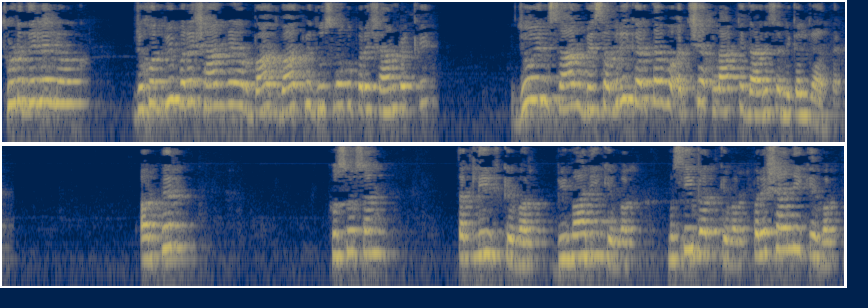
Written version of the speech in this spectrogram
تھوڑے دلے لوگ جو خود بھی پریشان رہے اور بات بات میں دوسروں کو پریشان رکھے۔ جو انسان بے صبری کرتا ہے، وہ اچھے اخلاق کے دائرے سے نکل جاتا ہے۔ اور پھر خصوصاً تکلیف کے وقت، بیماری کے وقت، مصیبت کے وقت، پریشانی کے وقت،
